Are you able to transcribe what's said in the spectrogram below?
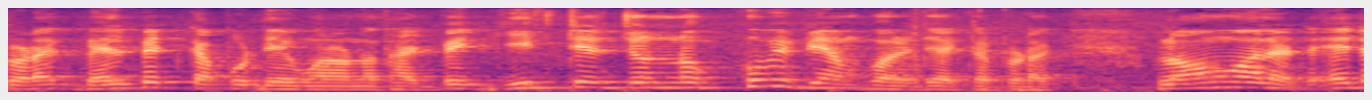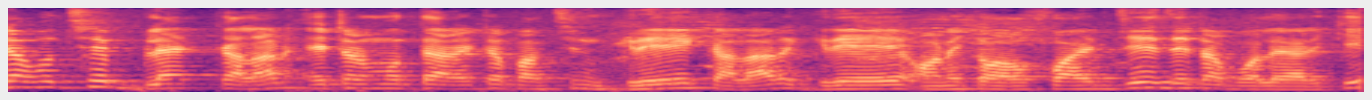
প্রোডাক্ট ভেলভেট কাপড় দিয়ে বানানো থাকবে। গিফটের জন্য খুবই প্রিয়াম কোয়ালিটি একটা প্রোডাক্ট লং ওয়ালেট এটা হচ্ছে ব্ল্যাক কালার এটার মধ্যে আরেকটা পাচ্ছেন গ্রে কালার গ্রে অনেকে অফ হোয়াইট যে যেটা বলে আর কি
